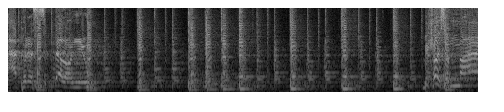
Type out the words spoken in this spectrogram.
I put a spell on you. Because you're mine.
